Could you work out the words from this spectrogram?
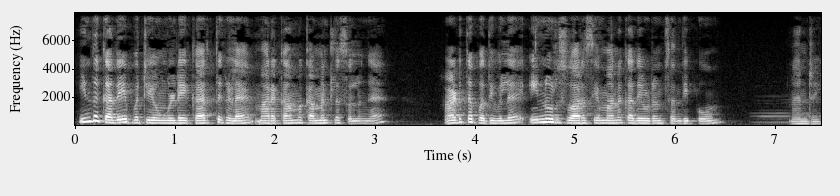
இந்த கதையை பற்றிய உங்களுடைய கருத்துக்களை மறக்காம கமெண்ட்ல சொல்லுங்க. அடுத்த பதிவில் இன்னொரு சுவாரஸ்யமான கதையுடன் சந்திப்போம். நன்றி.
